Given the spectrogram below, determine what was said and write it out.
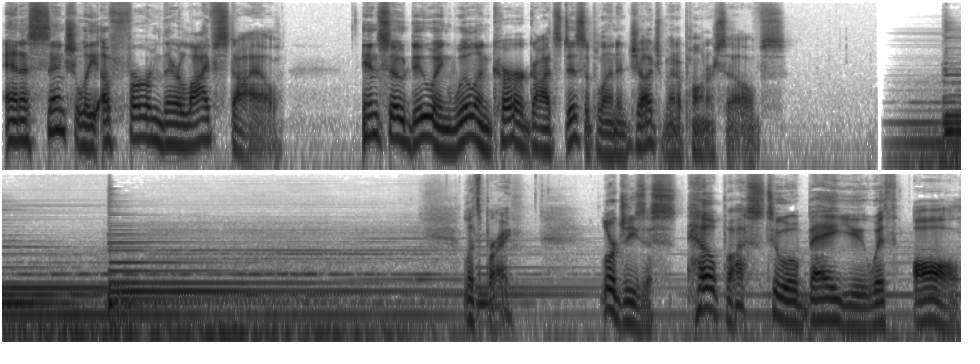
and essentially affirm their lifestyle. In so doing, we'll incur God's discipline and judgment upon ourselves. Let's pray. Lord Jesus, help us to obey you with all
